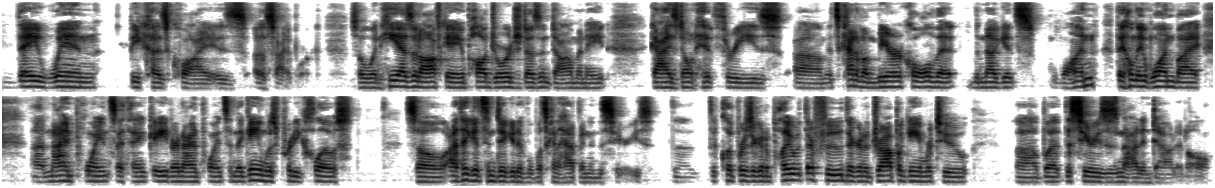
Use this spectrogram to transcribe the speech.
they win because Kawhi is a cyborg. So when he has an off game, Paul George doesn't dominate. Guys don't hit threes. Um, it's kind of a miracle that the Nuggets won. They only won by uh, nine points, I think, eight or nine points, and the game was pretty close. So I think it's indicative of what's going to happen in the series. The the Clippers are going to play with their food. They're going to drop a game or two, uh, but the series is not in doubt at all.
